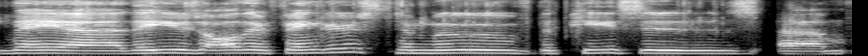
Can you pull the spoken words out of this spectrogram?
they uh they use all their fingers to move the pieces um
